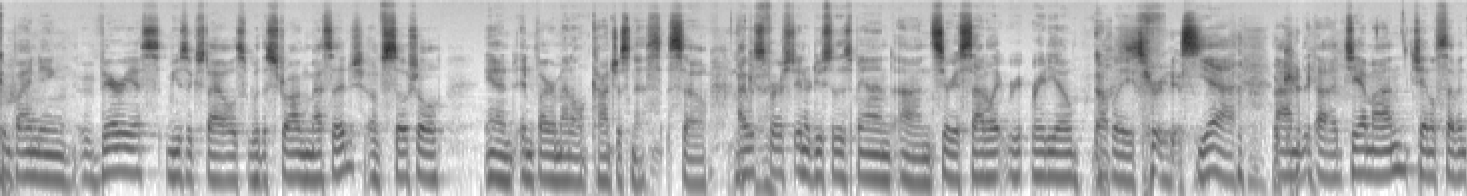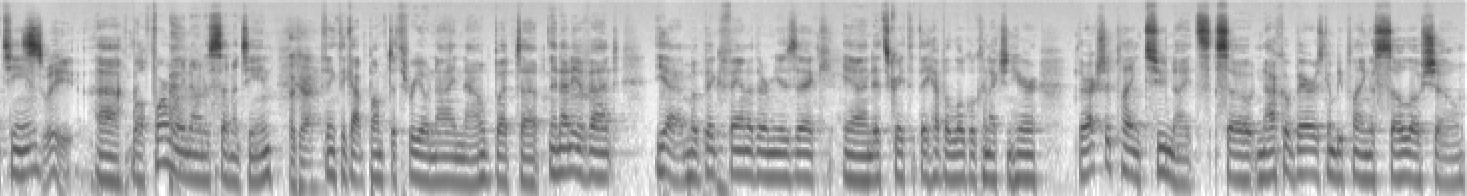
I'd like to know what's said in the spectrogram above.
combining various music styles with a strong message of social and environmental consciousness. So I was first introduced to this band on Sirius Satellite r- Radio, probably. Sirius. Yeah, on uh, Jam On, Channel 17. Sweet. Uh, well, formerly known as 17. Okay. I think they got bumped to 309 now. But uh, in any event, yeah, I'm a big fan of their music, and it's great that they have a local connection here. They're actually playing two nights. So Nahko Bear is going to be playing a solo show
